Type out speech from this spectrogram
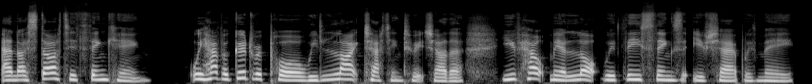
And I started thinking, we have a good rapport. We like chatting to each other. You've helped me a lot with these things that you've shared with me.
